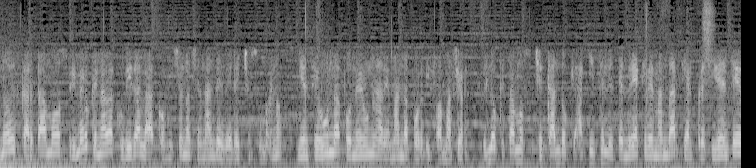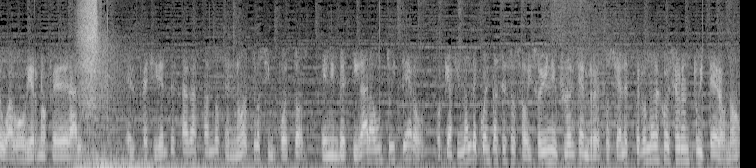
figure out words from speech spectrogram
No descartamos, primero que nada, acudir a la Comisión Nacional de Derechos Humanos y en segunda poner una demanda por difamación. Es lo que estamos checando a quién se le tendría que demandar, si al presidente o al gobierno federal el presidente está gastándose nuestros impuestos en investigar a un tuitero, porque a final de cuentas eso soy, soy una influencia en redes sociales, pero no dejo de ser un tuitero, ¿no?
